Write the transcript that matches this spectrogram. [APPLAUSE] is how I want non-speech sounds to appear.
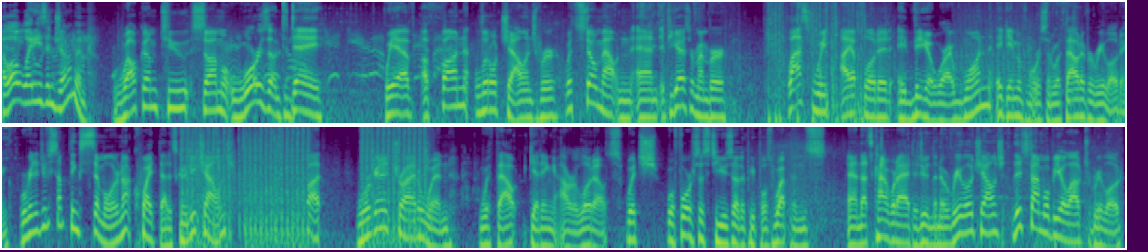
Hello, ladies and gentlemen. Welcome to some Warzone. Today, we have a fun little challenge. We're with Stone Mountain, and if you guys remember, last week I uploaded a video where I won a game of Warzone without ever reloading. We're going to do something similar, not quite that. It's going to be a challenge, but we're going to try to win without getting our loadouts, which will force us to use other people's weapons and that's kind of what I had to do in the no reload challenge. This time we'll be allowed to reload.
